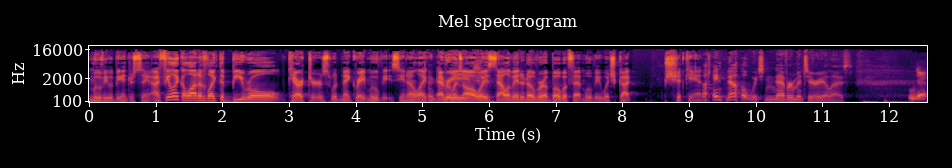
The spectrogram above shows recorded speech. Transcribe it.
movie would be interesting. I feel like a lot of like the B-roll characters would make great movies. You know, like everyone's always salivated over a Boba Fett movie, which got shit canned. I know, which never materialized. Yeah,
